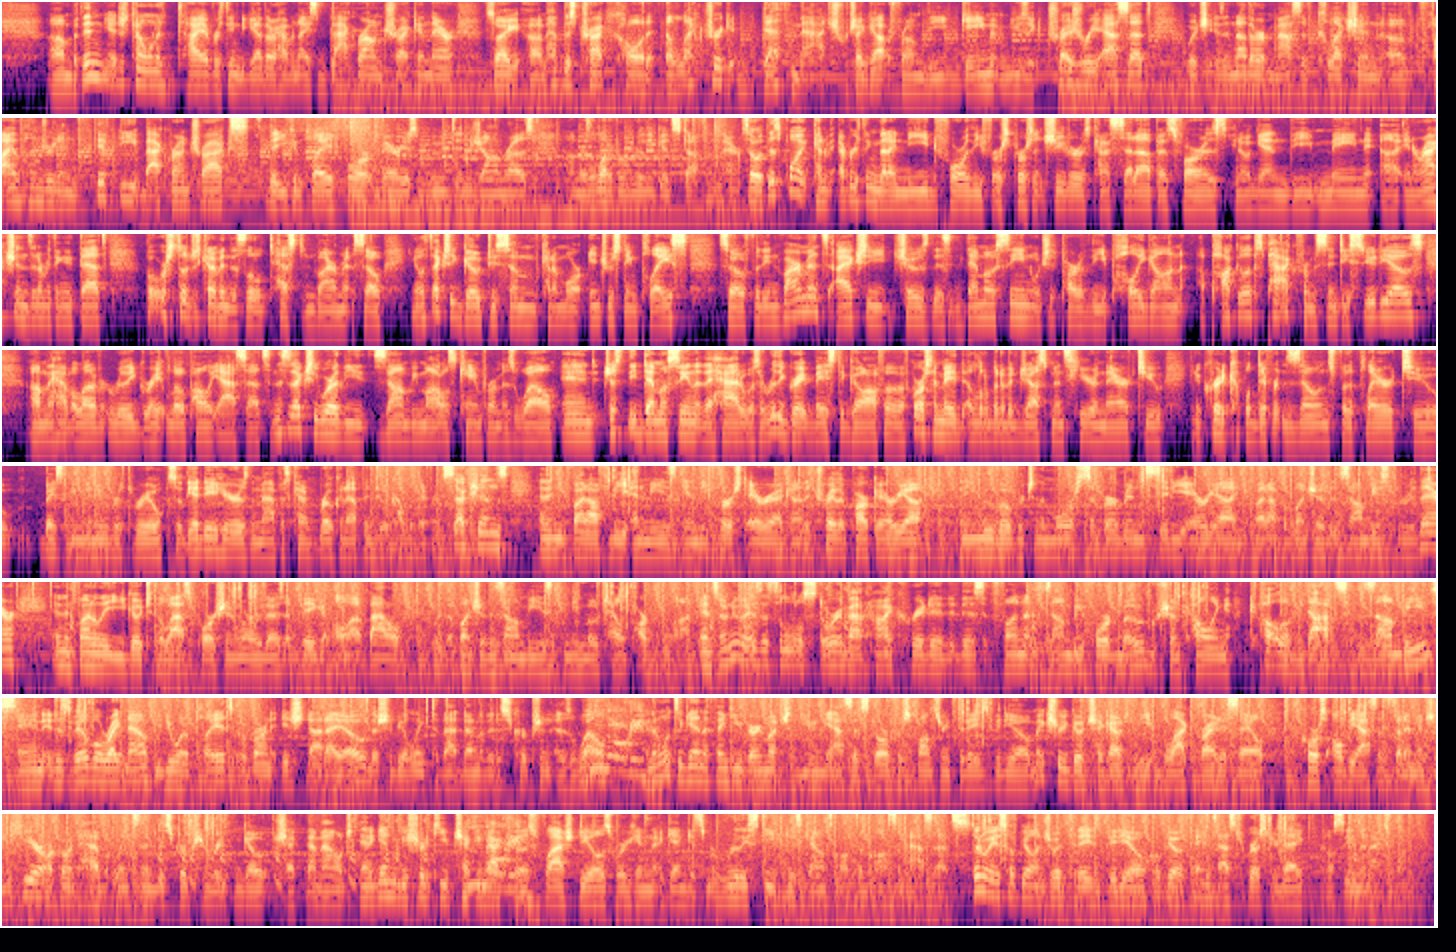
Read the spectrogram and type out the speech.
Um, but then yeah, just kind of wanted to tie everything together, have a nice background track in there. So I um, have this track called Electric Death Match, which I got from the Game Music Treasury asset, which is another massive collection of 550 background tracks that you can play for various moods and genres. Um, there's a lot of really good stuff in there. So at this point, kind of everything that I need for the first person shooter is kind of set up as far as, you know, again, the main uh, interactions and everything like that but we're still just kind of in this little test environment. So, you know, let's actually go to some kind of more interesting place. So for the environment, I actually chose this demo scene, which is part of the Polygon Apocalypse pack from Synty Studios. Um, they have a lot of really great low poly assets. And this is actually where the zombie models came from as well. And just the demo scene that they had was a really great base to go off of. Of course, I made a little bit of adjustments here and there to you know create a couple different zones for the player to basically maneuver through. So the idea here is the map is kind of broken up into a couple different sections, and then you fight off the enemies in the first area, kind of the trailer park area, and then you move over to the more suburban city area, and you fight off a bunch of zombies through there, and then finally you go to the last portion where there's a big all-out battle with a bunch of zombies in the motel parking lot. And so anyways, that's a little story about how I created this fun zombie horde mode, which I'm calling Call of Dots Zombies, and it is available right now if you do want to play it over on itch.io. There should be a link to that down in the description as well. And then once again, thank you very much to the Unity Asset Store for sponsoring today's video. Make sure you go check out the Black Friday sale. Of course, all the assets that I mentioned here are going to have links in the description where you can go check them out. And again, be sure to keep checking back for those flash deals where you can, again, get some really steep discounts on some awesome assets. So anyways, hope you all enjoyed today's video. Hope you have a fantastic rest of your day, and I'll see you in the next one.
